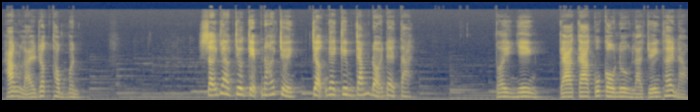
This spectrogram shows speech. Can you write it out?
hắn lại rất thông minh. Sở giao chưa kịp nói chuyện, chợt nghe kim trắm đổi đề tài. Tuy nhiên, ca ca của cô nương là chuyện thế nào?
